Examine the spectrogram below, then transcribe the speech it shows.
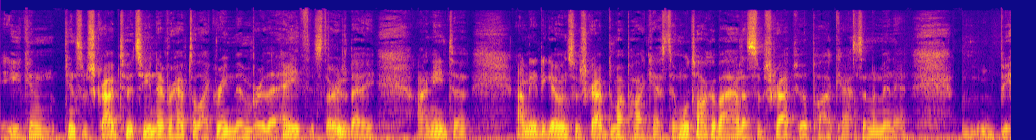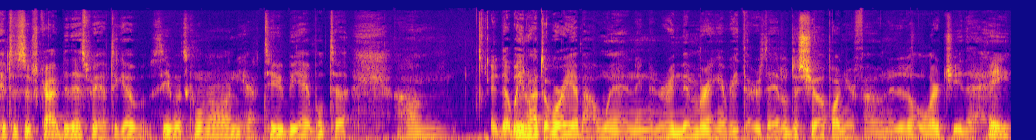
you can can subscribe to it, so you never have to like remember that. Hey, it's Thursday. I need to I need to go and subscribe to my podcast, and we'll talk about how to subscribe to to a podcast in a minute. You have to subscribe to this. We have to go see what's going on. You have to be able to um, that we don't have to worry about when and remembering every Thursday. It'll just show up on your phone and it'll alert you that hey,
